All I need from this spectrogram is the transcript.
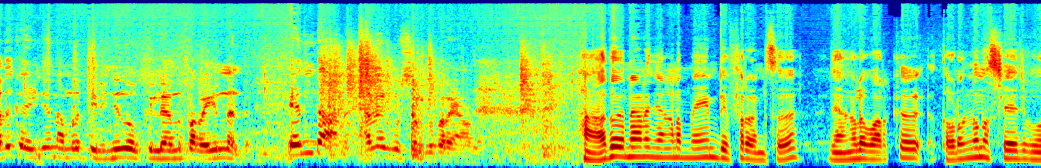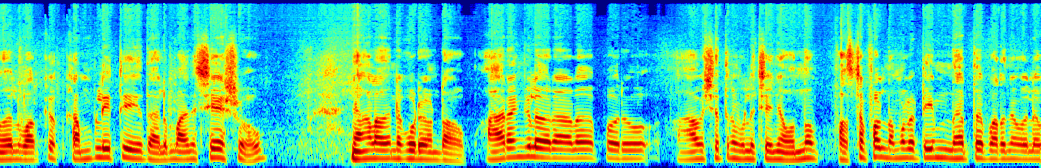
അത് കഴിഞ്ഞ് നമ്മൾ തിരിഞ്ഞു നോക്കില്ല എന്ന് പറയുന്നുണ്ട്. എന്താണ്? അതിനെക്കുറിച്ച് നമുക്ക് പറയാനുള്ളത്. അത് തന്നെയാണ് ഞങ്ങളുടെ മെയിൻ ഡിഫറൻസ് ഞങ്ങൾ വർക്ക് തുടങ്ങുന്ന സ്റ്റേജ് മുതൽ വർക്ക് കംപ്ലീറ്റ് ചെയ്താലും അതിനുശേഷവും ഞങ്ങൾ അതിന്റെ കൂടെ ഉണ്ടാവും. ആരെങ്കിലും ഒരാൾ ഇപ്പോൾ ഒരു ആവശ്യത്തിന് വിളിച്ചു കഴിഞ്ഞാൽ ഒന്ന് ഫസ്റ്റ് ഓഫ് ഓൾ നമ്മുടെ ടീം നേരത്തെ പറഞ്ഞ പോലെ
